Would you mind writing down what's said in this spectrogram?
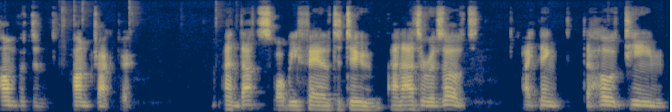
competent contractor. And that's what we failed to do. And as a result, I think the whole team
